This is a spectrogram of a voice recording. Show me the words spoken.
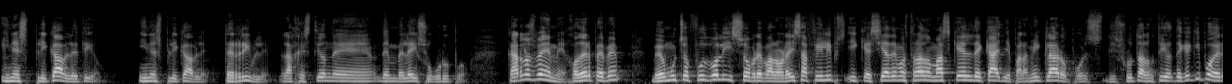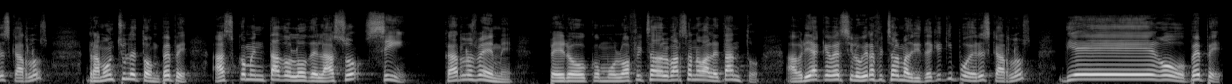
inexplicable, tío inexplicable, terrible, la gestión de, de y su grupo. Carlos BM, joder Pepe, veo mucho fútbol y sobrevaloráis a Phillips y que sí ha demostrado más que el de calle. Para mí, claro, pues disfrútalo, tío. ¿De qué equipo eres, Carlos? Ramón Chuletón, Pepe, ¿has comentado lo del ASO? Sí. Carlos BM, pero como lo ha fichado el Barça no vale tanto. Habría que ver si lo hubiera fichado el Madrid. ¿De qué equipo eres, Carlos? Diego, Pepe,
